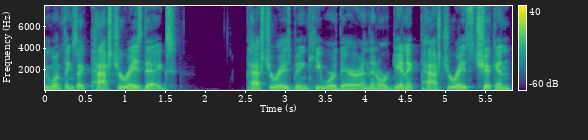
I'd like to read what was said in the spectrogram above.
We want things like pasture raised eggs, pasture raised being keyword there, and then organic pasture raised chicken.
